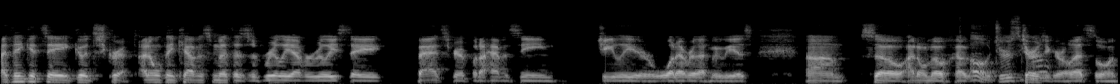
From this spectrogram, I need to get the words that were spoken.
I think it's a good script. I don't think Kevin Smith has really ever released a bad script, but I haven't seen Gigli or whatever that movie is. Um, so I don't know how. Oh, Jersey Jersey Girl. That's the one.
